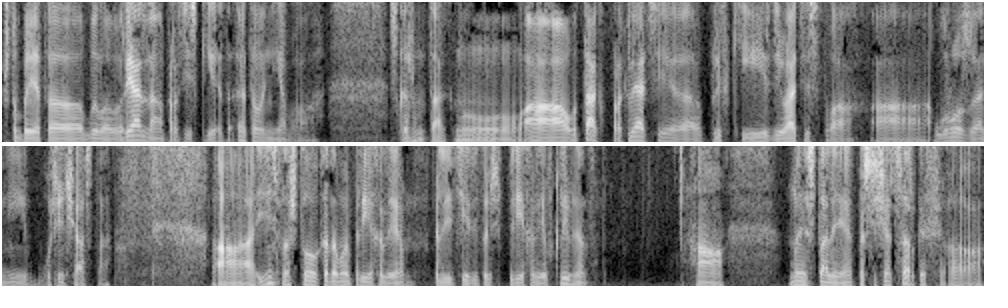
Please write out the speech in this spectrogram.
чтобы это было реально, практически это, этого не было скажем так. Ну, а вот так проклятия, плевки, издевательства, а, угрозы, они очень часто. А, единственное, что когда мы приехали, прилетели, то есть переехали в Кливленд, мы стали посещать церковь, а,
